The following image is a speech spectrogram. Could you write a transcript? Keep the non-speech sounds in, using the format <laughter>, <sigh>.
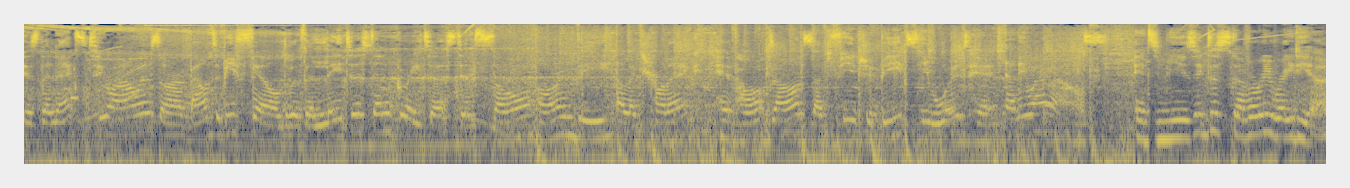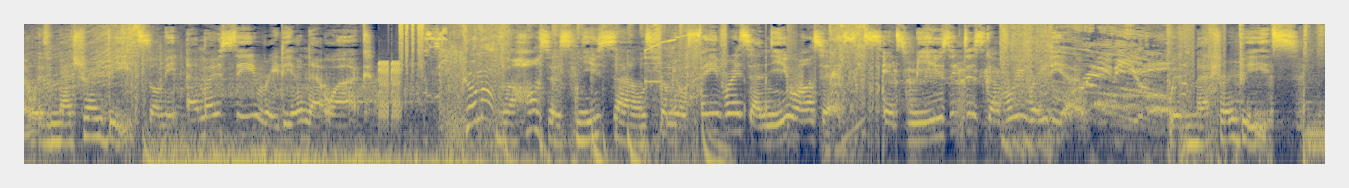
because the next two hours are about to be filled with the latest and greatest in soul, R&B, electronic, hip hop, dance, and future beats you won't hear anywhere else. It's Music Discovery Radio with Metro Beatz on the MOC Radio Network. Come on! The hottest new sounds from your favorites and new artists. It's Music Discovery Radio, Radio. with Metro Beatz.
